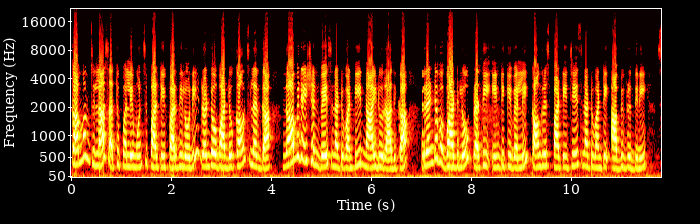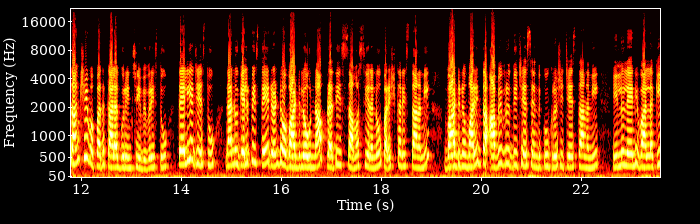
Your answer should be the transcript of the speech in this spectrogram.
ఖమ్మం జిల్లా సత్తుపల్లి మున్సిపాలిటీ పరిధిలోని రెండో వార్డు కౌన్సిలర్గా నామినేషన్ వేసినటువంటి నాయుడు రాధిక రెండవ వార్డులో ప్రతి ఇంటికి వెళ్ళి కాంగ్రెస్ పార్టీ చేసినటువంటి అభివృద్ధిని సంక్షేమ పథకాల గురించి వివరిస్తూ తెలియజేస్తూ నన్ను గెలిపిస్తే రెండో వార్డులో ఉన్న ప్రతి సమస్యలను పరిష్కరిస్తానని వార్డును మరింత అభివృద్ధి చేసేందుకు కృషి చేస్తానని ఇల్లు లేని వాళ్ళకి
